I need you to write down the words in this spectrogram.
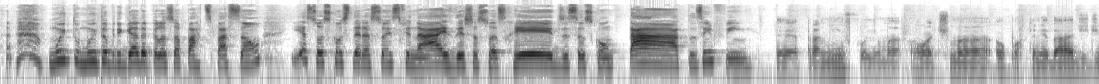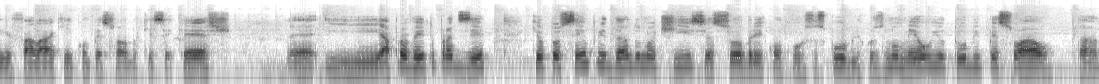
muito, muito obrigada pela sua participação e as suas considerações finais. Deixa suas redes, os seus contatos, enfim. É, para mim foi uma ótima oportunidade de falar aqui com o pessoal do QCCast, né? E aproveito para dizer que eu estou sempre dando notícias sobre concursos públicos no meu YouTube pessoal, tá?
